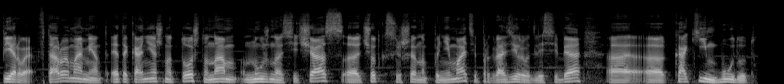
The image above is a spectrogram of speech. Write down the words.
Первое. Второй момент. Это, конечно, то, что нам нужно сейчас четко совершенно понимать и прогнозировать для себя, каким будут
